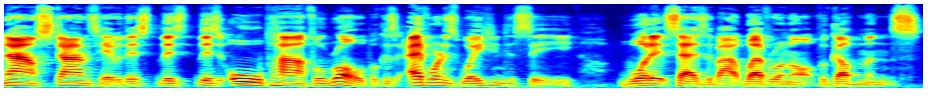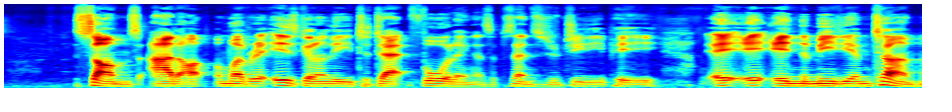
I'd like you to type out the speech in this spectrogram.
now stands here with this this this all powerful role because everyone is waiting to see what it says about whether or not the government's sums add up and whether it is going to lead to debt falling as a percentage of GDP in the medium term.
